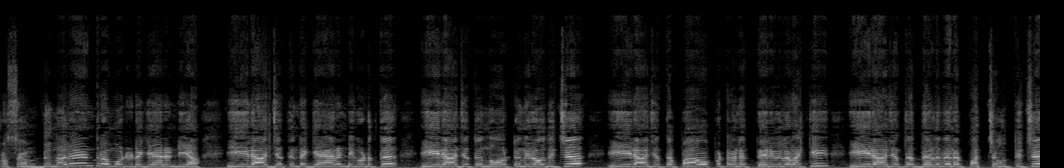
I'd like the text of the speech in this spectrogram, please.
പ്രസംഗം? ഇത് നരേന്ദ്രമോദിയുടെ ഗ്യാരണ്ടിയാ. ഈ രാജ്യത്തിന്റെ ഗ്യാരണ്ടി കൊടുത്ത് ഈ രാജ്യത്ത് നോട്ട് നിരോധിച്ച് ഈ രാജ്യത്തെ പാവപ്പെട്ടവനെ തെരുവിലിറക്കി ഈ രാജ്യത്തെ ദളിതനെ പച്ചകുത്തിച്ച്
